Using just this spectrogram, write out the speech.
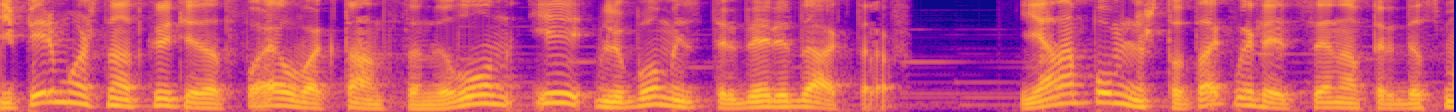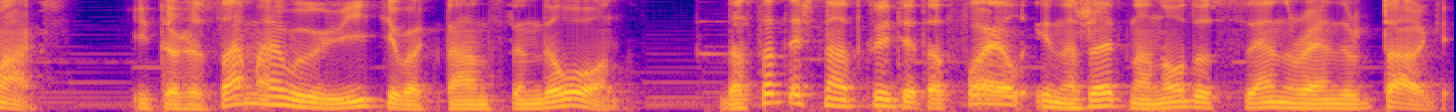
Теперь можно открыть этот файл в Octane Standalone и в любом из 3D редакторов. Я напомню, что так выглядит сцена в 3ds Max. И то же самое вы увидите в Octane Standalone. Достаточно открыть этот файл и нажать на ноду Scene Render Target.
